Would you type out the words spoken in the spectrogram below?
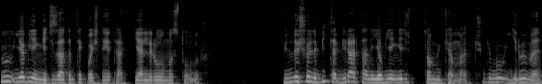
Şu yabi yengeci zaten tek başına yeter. Diğerleri olması da olur. Günde şöyle bir ta- birer tane yabi yengeci tutsam mükemmel. Çünkü bu 20 M.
